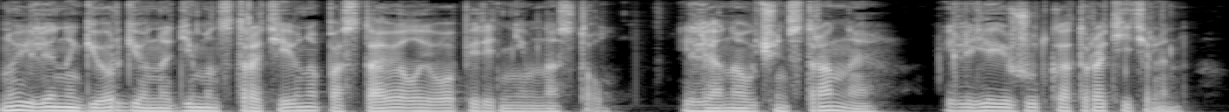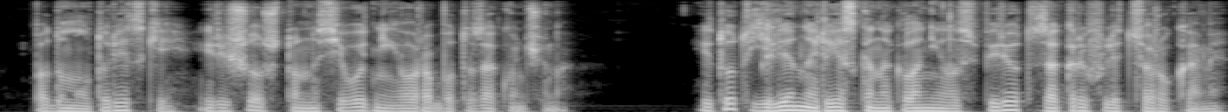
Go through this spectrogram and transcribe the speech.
но Елена Георгиевна демонстративно поставила его перед ним на стол. Или она очень странная, или ей жутко отвратителен, подумал Турецкий и решил, что на сегодня его работа закончена. И тут Елена резко наклонилась вперед, закрыв лицо руками.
